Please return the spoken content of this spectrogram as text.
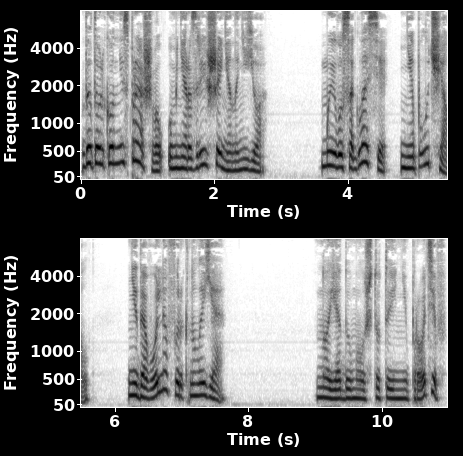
Да только он не спрашивал у меня разрешения на нее. Моего согласия не получал. Недовольно фыркнула я. «Но я думал, что ты не против»,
